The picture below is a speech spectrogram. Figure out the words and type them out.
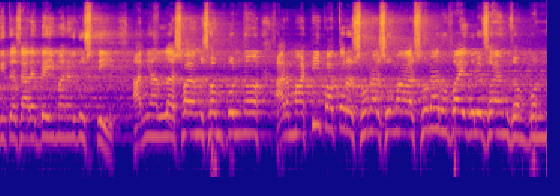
দিতেছে, আরে বেঈমানের গোষ্ঠী, আমি আল্লাহ স্বয়ং সম্পূর্ণ আর মাটি, পাথর, সোনা, সোমা, সোনার উপায়গুলো স্বয়ং সম্পূর্ণ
